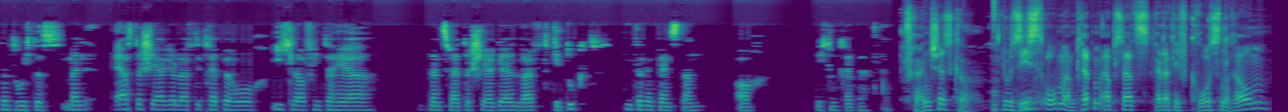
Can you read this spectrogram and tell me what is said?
Dann tue ich das. Mein erster Scherge läuft die Treppe hoch. Ich laufe hinterher. Mein zweiter Scherge läuft geduckt hinter den Fenstern. Auch Richtung Treppe. Francesco. Du siehst oben am Treppenabsatz relativ großen Raum.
